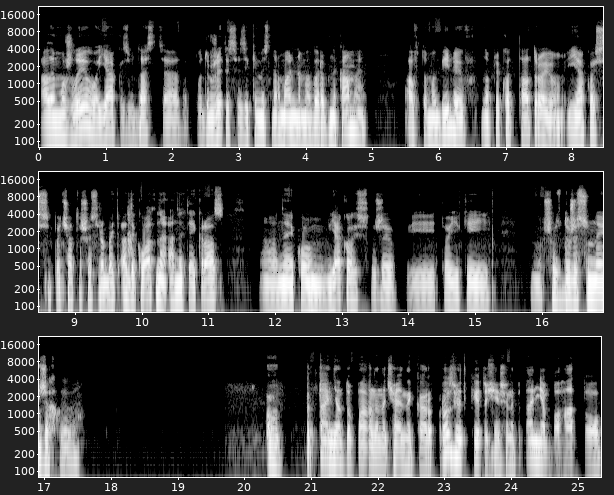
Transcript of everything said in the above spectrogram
але можливо якось вдасться подружитися з якимись нормальними виробниками автомобілів, наприклад, Татрою, і якось почати щось робити адекватне, а не той крас, е, на якому якось служив, і той, який ну, щось дуже сумне і жахливе. Питання до пана начальника розвідки, точніше, не питання, багато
